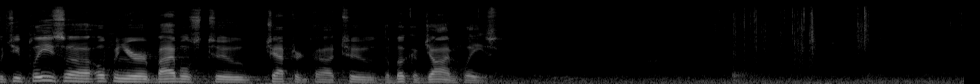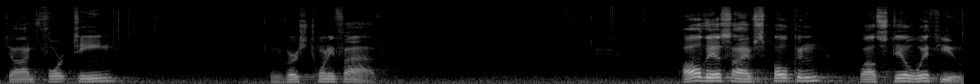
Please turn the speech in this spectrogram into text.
Would you please uh, open your Bibles to chapter uh, to the book of John, please? John 14 and verse 25. All this I have spoken while still with you.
